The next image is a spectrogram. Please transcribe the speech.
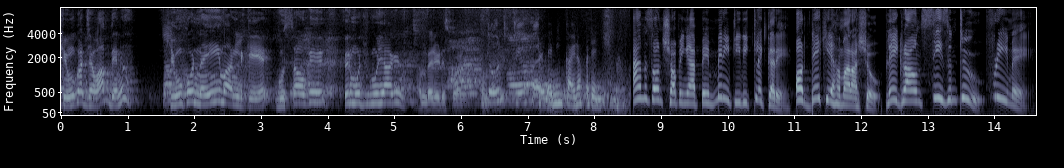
क्यों का जवाब दे ना क्यों को नहीं मान के गुस्सा होके फिर मुझ मुझे आगे I'm very disappointed. Don't give her any kind of attention. Amazon shopping app पे मिनी टीवी क्लिक करें और देखिए हमारा show playground season two free में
